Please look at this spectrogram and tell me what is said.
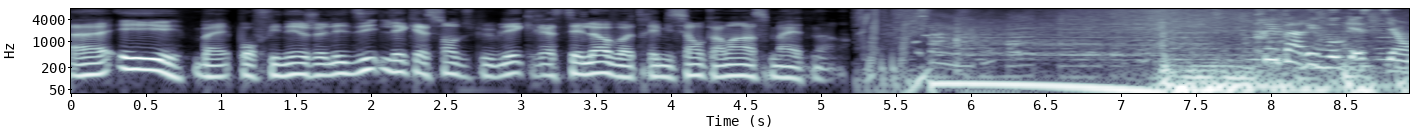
Euh, et ben, pour finir, je l'ai dit, les questions du public. Restez là, votre émission commence maintenant. Préparez vos questions.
